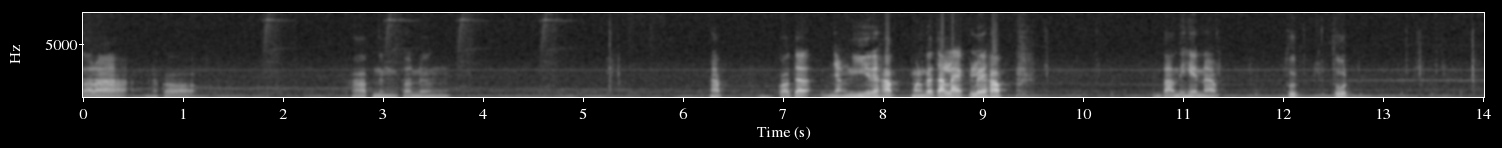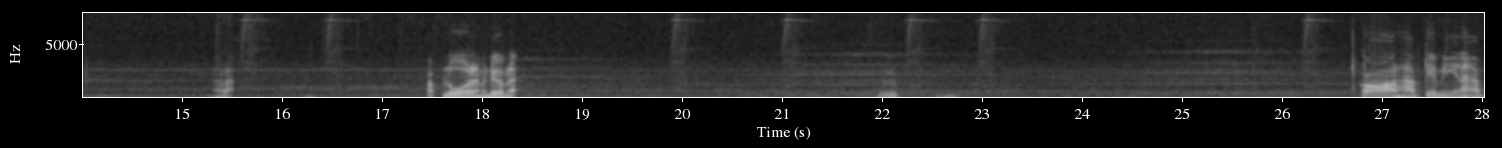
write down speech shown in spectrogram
ตาราแล้วก็ภาพหนึ่งต่อหนึ่งนะครับ ก็จะอย่างนี้เลยครับ มันก็จะแหลกเลยครับ ตามที่เห็นนะครับ สุดสุดเอาล่ะปรับโลอะไรเหมือนเดิมแหละปึ๊บ ก็นะครับเกมนี้นะครับ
